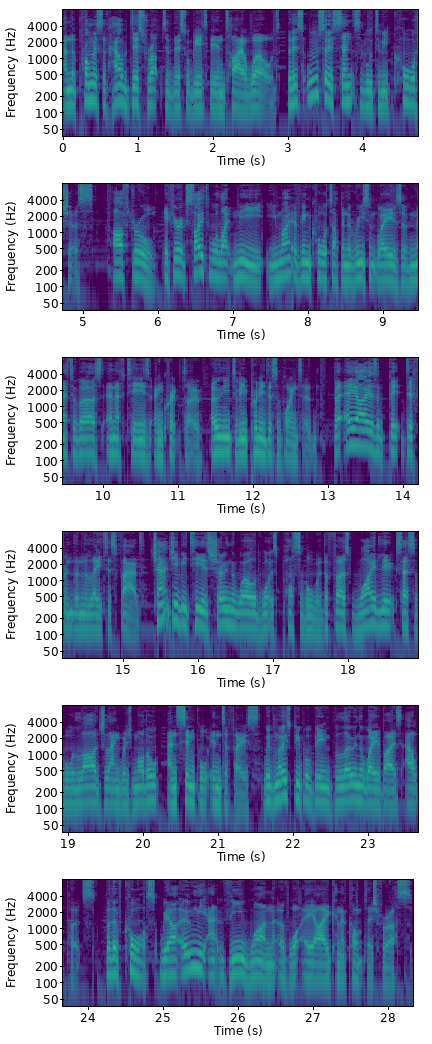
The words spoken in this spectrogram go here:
and the promise of how disruptive this will be to the entire world, but it's also sensible to be cautious after all, if you're excitable like me, you might have been caught up in the recent waves of metaverse, NFTs, and crypto, only to be pretty disappointed. But AI is a bit different than the latest fad. ChatGPT has shown the world what is possible with the first widely accessible large language model and simple interface, with most people being blown away by its outputs. But of course, we are only at V1 of what AI can accomplish for us.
